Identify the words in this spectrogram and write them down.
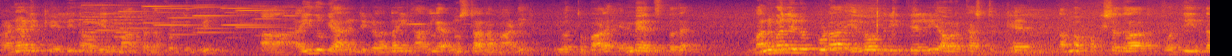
ಪ್ರಣಾಳಿಕೆಯಲ್ಲಿ ನಾವು ಏನು ಮಾತನ್ನು ಕೊಟ್ಟಿದ್ವಿ, ಆ ಐದು ಗ್ಯಾರಂಟಿಗಳನ್ನು ಈಗಾಗಲೇ ಅನುಷ್ಠಾನ ಮಾಡಿ ಇವತ್ತು ಭಾಳ ಹೆಮ್ಮೆ ಅನಿಸ್ತದೆ. ಮನಮನೆಯಲ್ಲೂ ಕೂಡ ಎಲ್ಲೋ ಒಂದು ರೀತಿಯಲ್ಲಿ ಅವರ ಕಷ್ಟಕ್ಕೆ ನಮ್ಮ ಪಕ್ಷದ ವತಿಯಿಂದ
